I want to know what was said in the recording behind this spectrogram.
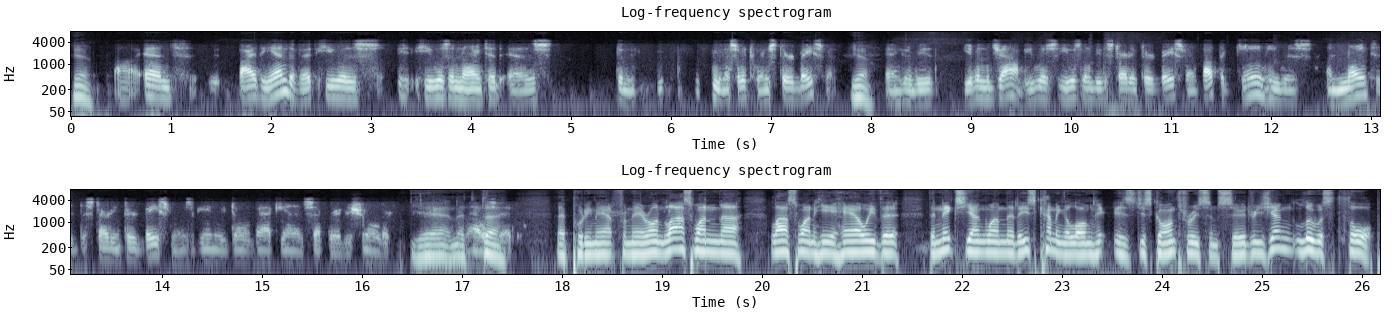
yeah. Uh, and by the end of it, he was he was anointed as the Minnesota Twins third baseman Yeah. and going to be given the job. He was he was going to be the starting third baseman. About the game he was anointed the starting third baseman was the game we dove back in and separated his shoulder. Yeah, and And that, that was uh, it. that put him out from there on. Last one, uh, last one here, Howie. The the next young one that is coming along has just gone through some surgeries. Young Lewis Thorpe.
